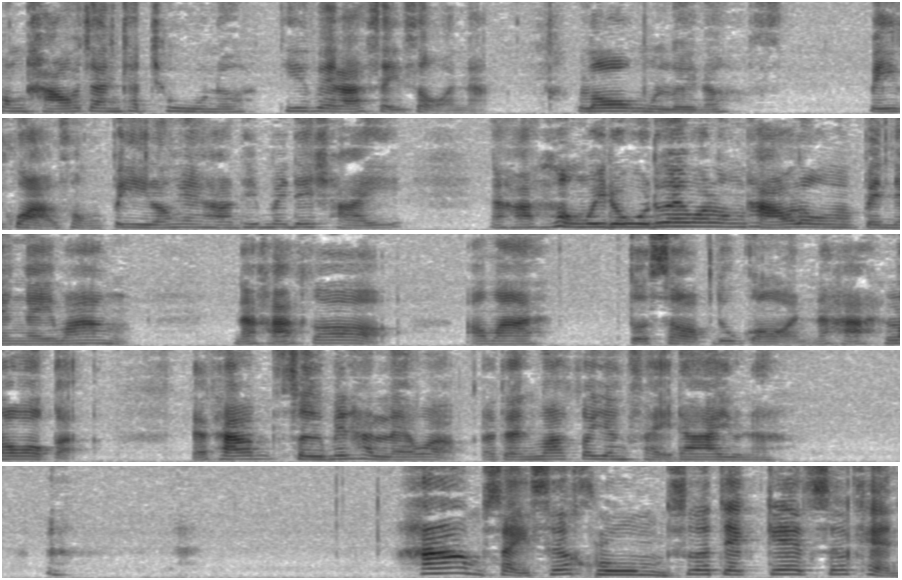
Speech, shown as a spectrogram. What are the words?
รองเท้าอาจันคัชชูเนอะที่เวลาใส่สอนอะโลอกหมดเลยเนาะปีกว่าสองปีแล้วไงคะที่ไม่ได้ใช้นะคะ ลองไปดูด้วยว่ารองเท้าเรามันเป็นยังไงบ้างนะคะ ก็เอามาตรวจสอบดูก่อนนะคะ ลอกอะแต่ถ้าซื้อไม่ทันแล้วอะอาจารย์ว่าก็ยังใส่ได้อยู่นะ ห้ามใส่เสื้อคลุม เสื้อแจ็คเก็ต เสื้อแขน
